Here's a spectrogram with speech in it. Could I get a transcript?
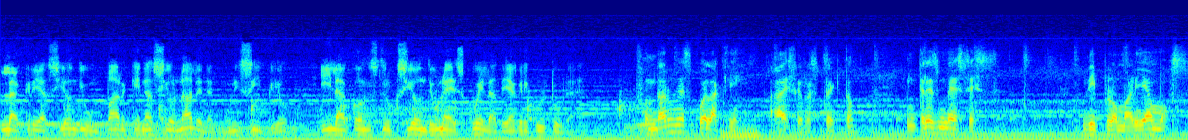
La creación de un parque nacional en el municipio y la construcción de una escuela de agricultura. Fundar una escuela aquí, a ese respecto, en tres meses diplomaríamos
